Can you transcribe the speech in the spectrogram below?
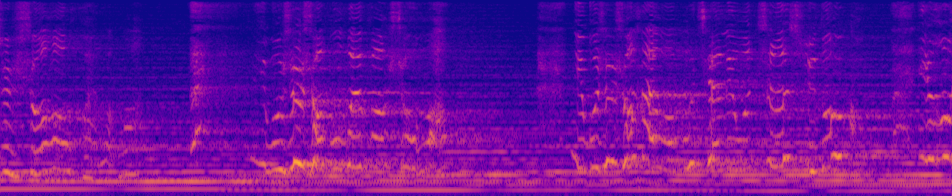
是说后悔了吗？你不是说不会放手吗？你不是说害我不千里，我吃了许多苦，以后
